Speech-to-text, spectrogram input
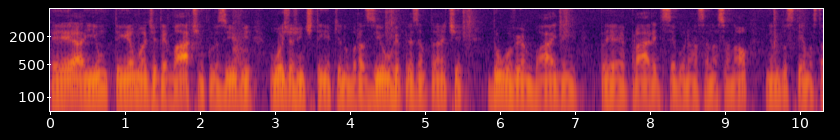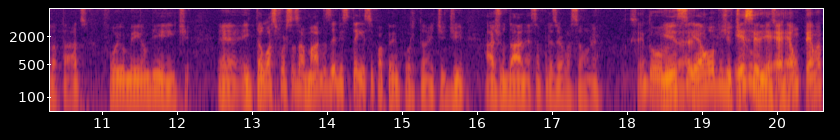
é aí um tema de debate, inclusive hoje a gente tem aqui no Brasil o representante do governo Biden é, para a área de segurança nacional e um dos temas tratados foi o meio ambiente. É, então, as Forças Armadas eles têm esse papel importante de ajudar nessa preservação, né? Sem dúvida. E esse é, é um objetivo Esse mesmo, é, né? é, um tema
